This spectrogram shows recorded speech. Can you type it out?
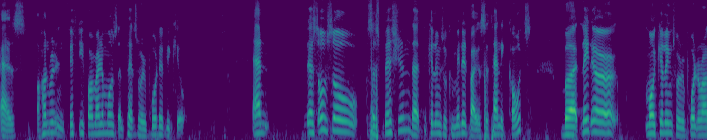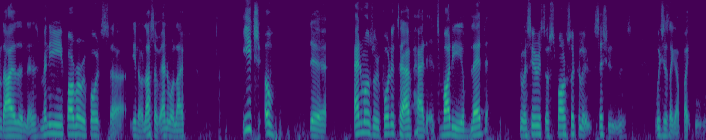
as 150 farm animals and pets were reportedly killed. And there's also suspicion that the killings were committed by a satanic cult, but later more killings were reported around the island as many farmer reports, uh, you know, loss of animal life. Each of the animals were reported to have had its body bled through a series of small circular incisions, which is like a bite wound.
